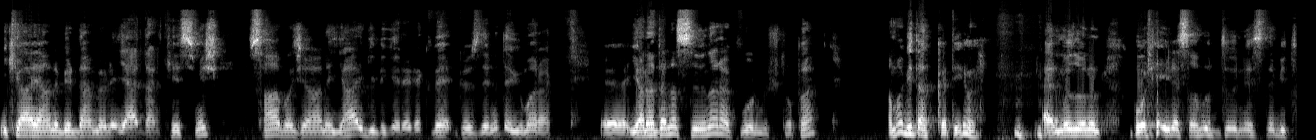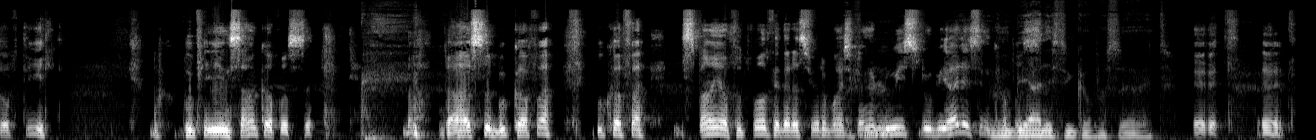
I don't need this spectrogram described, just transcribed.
İki ayağını birden böyle yerden kesmiş, sağ bacağını yay gibi gererek ve gözlerini de yumarak e, yaradana sığınarak vurmuş topa. Ama bir dakika değil mi? Elmazo'nun voleyle savunduğu nesne bir top değil. Bu, bu bir insan kafası. Daha, dahası bu kafa, bu kafa İspanya Futbol Federasyonu Başkanı Luis Rubiales'in kafası. Rubiales'in kafası evet. Evet, evet.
